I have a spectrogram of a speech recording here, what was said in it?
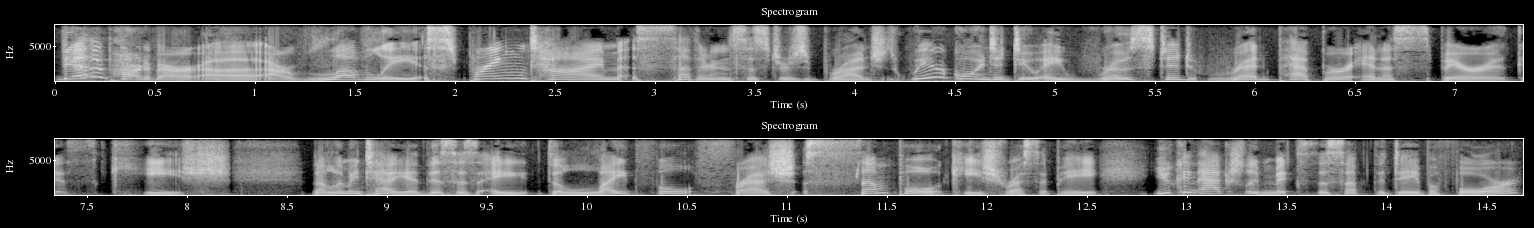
the other part of our uh, our lovely springtime Southern Sisters brunch is we are going to do a roasted red pepper and asparagus quiche. Now, let me tell you, this is a delightful, fresh, simple quiche recipe. You can actually mix this up the day before,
